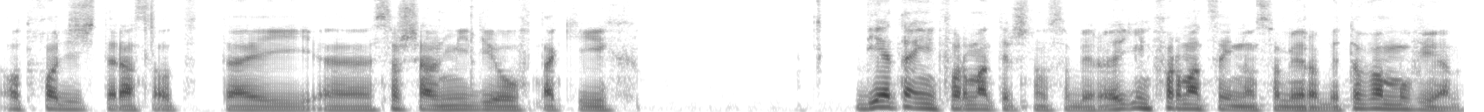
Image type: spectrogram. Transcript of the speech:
odchodzić teraz od tej e, social mediów takich dietę informatyczną sobie, informacyjną sobie robię, to Wam mówiłem.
